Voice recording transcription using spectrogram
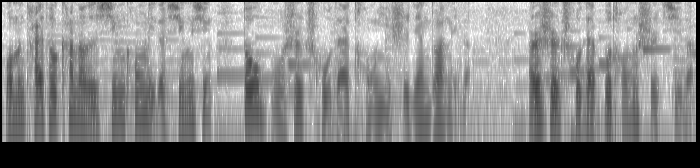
我们抬头看到的星空里的星星都不是处在同一时间段里的，而是处在不同时期的。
